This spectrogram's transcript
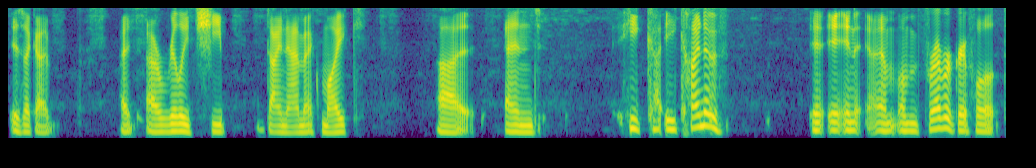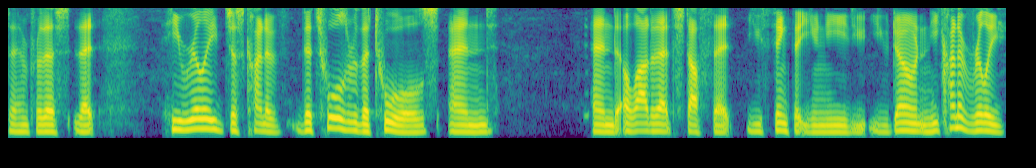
is like a a, a really cheap dynamic mic, uh, and he he kind of I'm, I'm forever grateful to him for this that he really just kind of the tools were the tools and and a lot of that stuff that you think that you need you, you don't. And he kind of really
